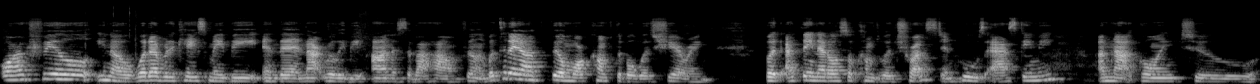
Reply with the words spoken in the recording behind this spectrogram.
Or I feel, you know, whatever the case may be, and then not really be honest about how I'm feeling. But today I feel more comfortable with sharing. But I think that also comes with trust and who's asking me. I'm not going to,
